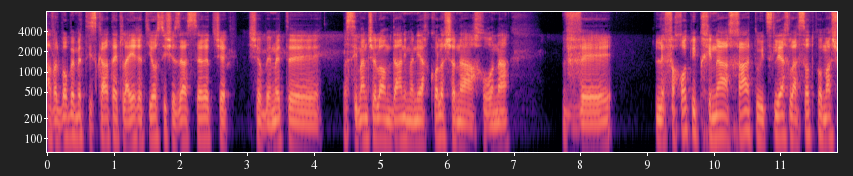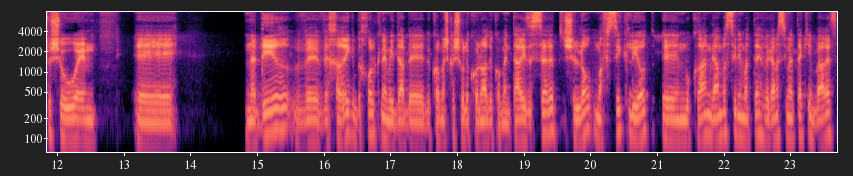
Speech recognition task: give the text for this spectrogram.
אבל בוא באמת הזכרת את להעיר את יוסי, שזה הסרט ש, שבאמת אה, בסימן שלו עמדה, אני מניח, כל השנה האחרונה, ולפחות מבחינה אחת הוא הצליח לעשות פה משהו שהוא... אה, אה, נדיר ו- וחריג בכל קנה מידה בכל מה שקשור לקולנוע דוקומנטרי. זה סרט שלא מפסיק להיות אה, מוקרן גם בסינמטק וגם בסינמטקים בארץ.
